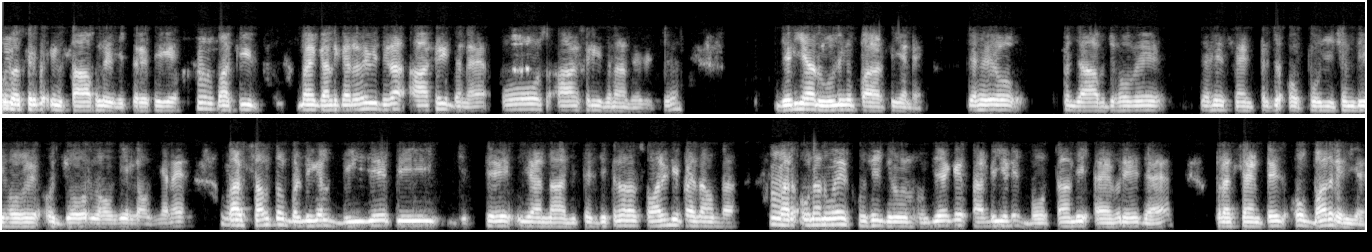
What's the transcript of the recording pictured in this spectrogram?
ਉਹ ਤਾਂ ਸਿਰਫ ਇਨਸਾਫ ਲਈ ਵਿਚਰੇ ਸੀਗੇ। ਬਾਕੀ ਮੈਂ ਗੱਲ ਕਰ ਰਿਹਾ ਵੀ ਜਿਹੜਾ ਆਖਰੀ ਦਿਨ ਹੈ ਉਸ ਆਖਰੀ ਦਿਨਾਂ ਦੇ ਵਿੱਚ ਜਿਹੜੀਆਂ ਰੂਲਿੰਗ ਪਾਰਟੀਆਂ ਨੇ ਚਾਹੇ ਉਹ ਪੰਜਾਬ 'ਚ ਹੋਵੇ ਚਾਹੇ ਸੈਂਟਰ 'ਚ ਆਪੋਜੀਸ਼ਨ ਦੀ ਹੋਵੇ ਉਹ ਜ਼ੋਰ ਲਾਉਂਦੀਆਂ ਲਾਉਂਦੀਆਂ ਨੇ। ਪਰ ਸਭ ਤੋਂ ਵੱਡੀ ਗੱਲ ਬੀਜੇਪੀ ਜਿੱਤੇ ਜਾਂ ਨਾ ਜਿੱਤੇ ਜਿੱਤਣ ਦਾ ਸਵਾਲ ਹੀ ਨਹੀਂ ਪੈਦਾ ਹੁੰਦਾ। ਪਰ ਉਹਨਾਂ ਨੂੰ ਇਹ ਖੁਸ਼ੀ ਜ਼ਰੂਰ ਹੁੰਦੀ ਹੈ ਕਿ ਸਾਡੀ ਜਿਹੜੀ ਵੋਟਾਂ ਦੀ ਐਵਰੇਜ ਹੈ ਪਰਸੈਂਟੇਜ ਉਹ ਵੱਧ ਰਹੀ ਹੈ।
